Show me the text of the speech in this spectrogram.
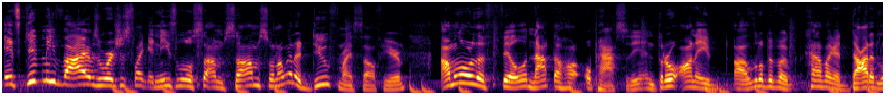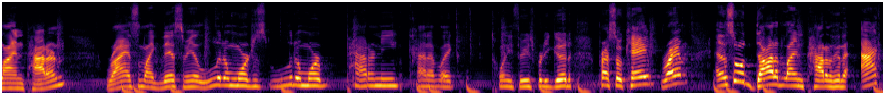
it's giving me vibes where it's just like it needs a little something something. So what i'm gonna do for myself here i'm gonna lower the fill not the opacity and throw on a, uh, a little bit of a kind of like a dotted line pattern right something like this i mean a little more just a little more patterny kind of like 23 is pretty good press ok right and this little dotted line pattern is going to act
